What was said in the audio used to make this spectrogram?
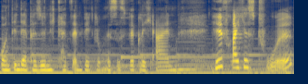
Und in der Persönlichkeitsentwicklung ist es wirklich ein hilfreiches Tool.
